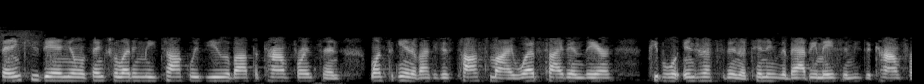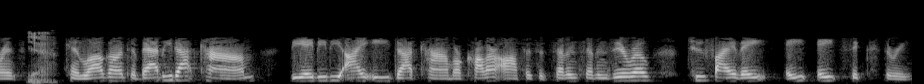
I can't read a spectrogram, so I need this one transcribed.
Thank you, Daniel, and thanks for letting me talk with you about the conference. And once again, if I could just toss my website in there, people interested in attending the Babbie Mason Music Conference yeah. can log on to babbie.com, B-A-B-B-I-E dot com, or call our office at 770-258-8863.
